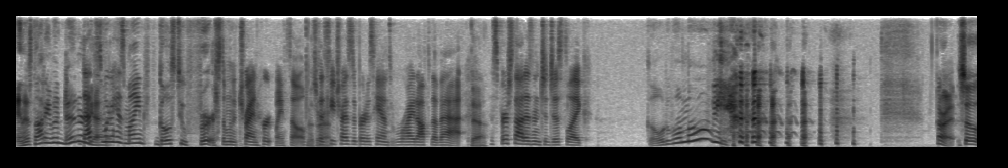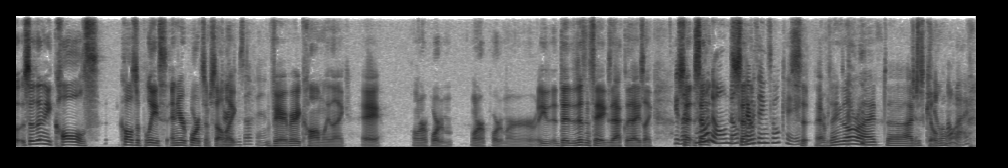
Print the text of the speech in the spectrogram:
and it's not even dinner That's yet." where his mind goes to first. I'm going to try and hurt myself That's because right. he tries to burn his hands right off the bat. Yeah. His first thought isn't to just like go to a movie. All right, so so then he calls calls the police, and he reports himself Turn like himself very very calmly, like, "Hey, I want to report a want to report a murder." It doesn't say exactly that. He's like, He's like, no, no, no, the- everything's okay. S- everything's all right. Uh, I just, killed, my, wife.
